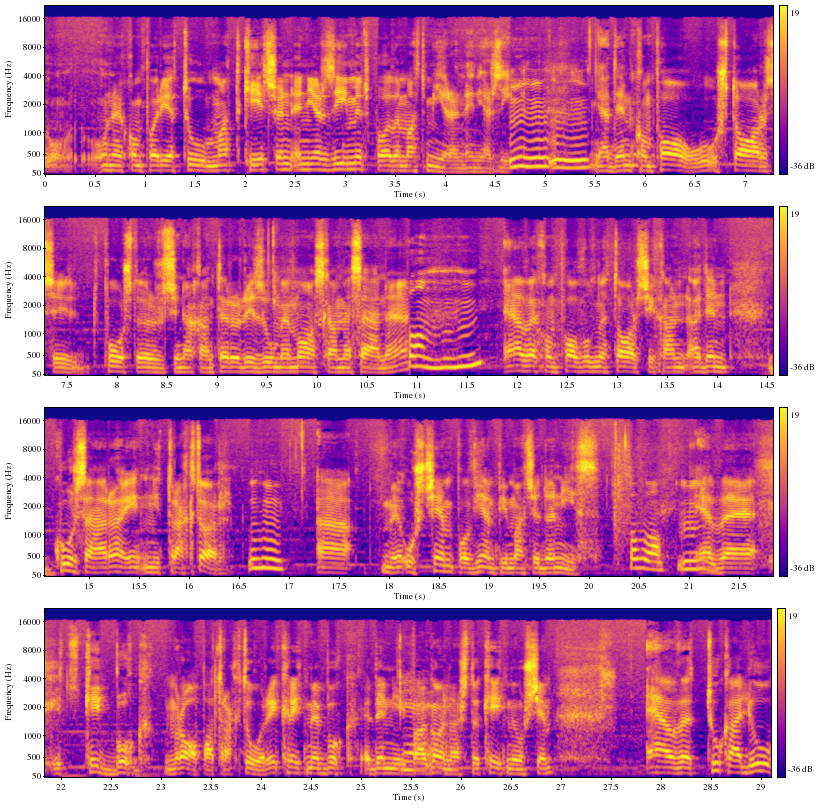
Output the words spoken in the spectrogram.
unë e kom përjetu ma të keqen e njerëzimit, po edhe ma të mirën e njerëzimit. Mm -hmm, mm -hmm. A din kom pa ushtarë si poshtër që na kanë terrorizu me maska me sene, po, mm -hmm. edhe kom pa vullnetarë që kanë, a din kurrë s'e harroj një traktor, mm -hmm. a, Me ushqim po vjen pi Maqedonisë. Po po. Mm. Edhe krejt bukë mrapa traktori, krejt me bukë, edhe një yeah. vagon ashtu krejt me ushqim. Edhe tu kalu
